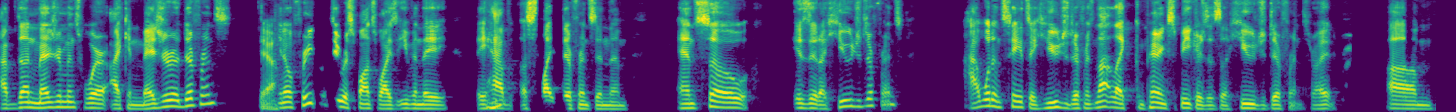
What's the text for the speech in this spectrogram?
I've done measurements where I can measure a difference. Yeah. You know, frequency response wise, even they they Mhm. have a slight difference in them. And so, is it a huge difference? I wouldn't say it's a huge difference. Not like comparing speakers, it's a huge difference, right? Um,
